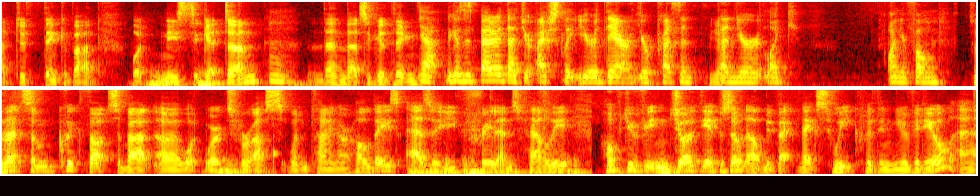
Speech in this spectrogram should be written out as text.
have to think about what needs to get done, then that's a good thing. Yeah, because it's better that you're actually you're there, you're present, Yeah. than you're like on your phone. So that's some quick thoughts about uh, what works for us when planning our holidays as a freelance family. Hope you've enjoyed the episode. I'll be back next week with a new video. Uh,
